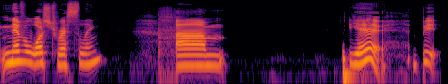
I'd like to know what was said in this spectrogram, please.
never watched wrestling. Um, yeah, a bit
